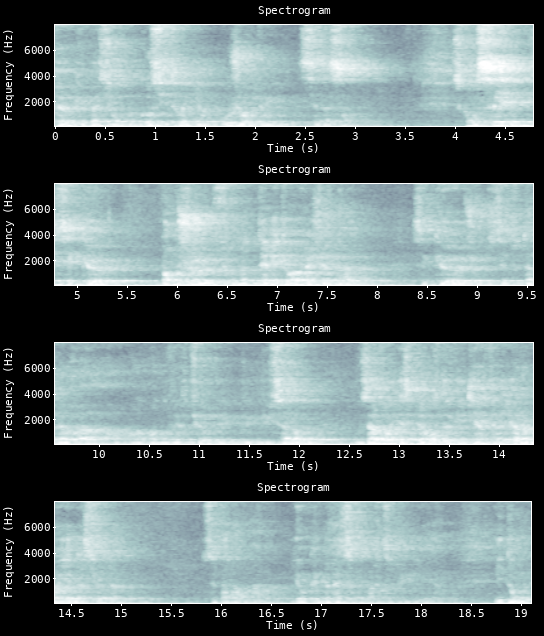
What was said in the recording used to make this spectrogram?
préoccupation de nos concitoyens aujourd'hui, c'est la santé. Ce qu'on sait, c'est que l'enjeu sur notre territoire régional, c'est que, je le disais tout à l'heure en, ouverture du, salon, nous avons une espérance de vie qui est inférieure à la moyenne nationale. C'est pas normal, il n'y a aucune raison particulière. Et donc,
